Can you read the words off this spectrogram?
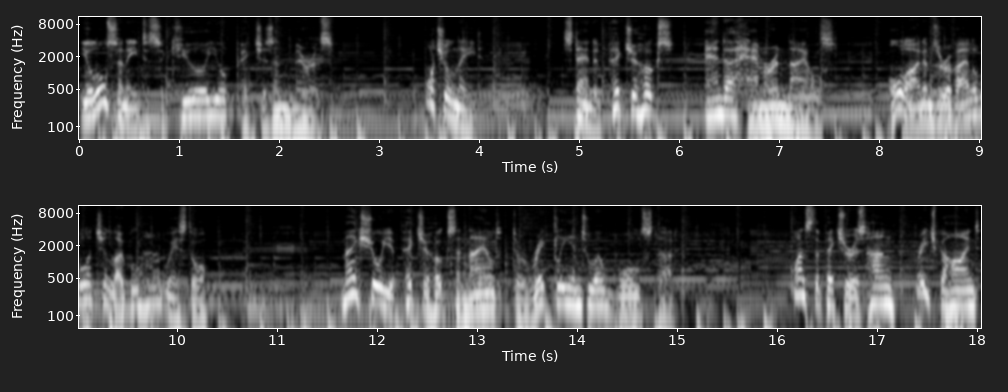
You'll also need to secure your pictures and mirrors. What you'll need. Standard picture hooks and a hammer and nails. All items are available at your local hardware store. Make sure your picture hooks are nailed directly into a wall stud. Once the picture is hung, reach behind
